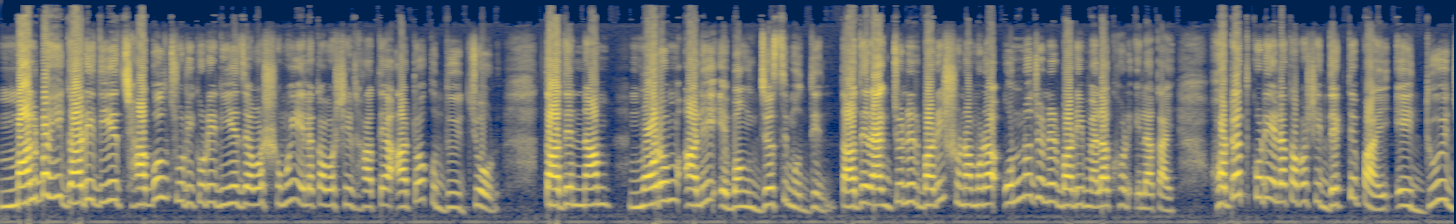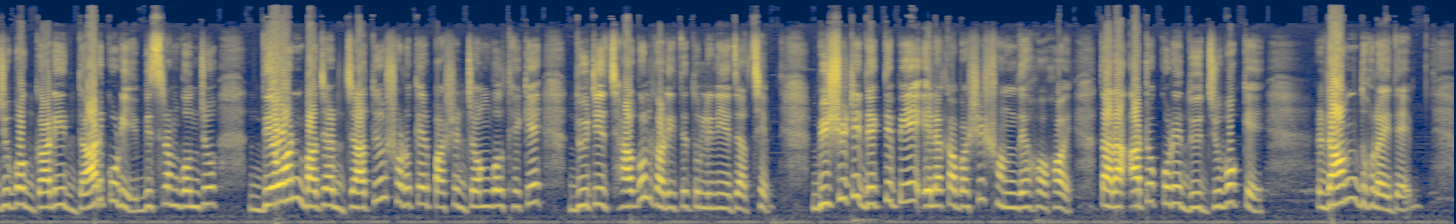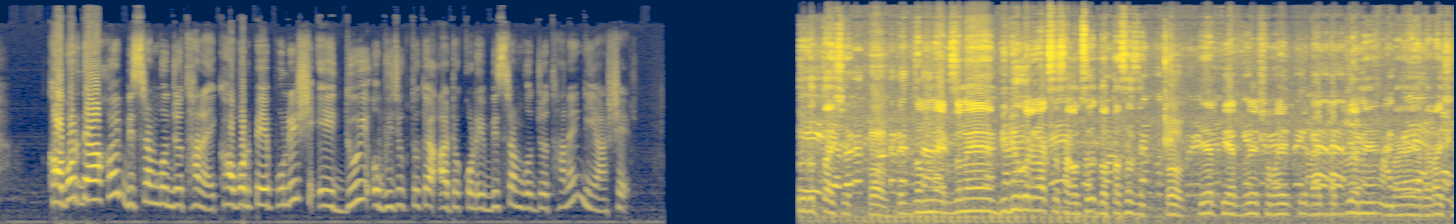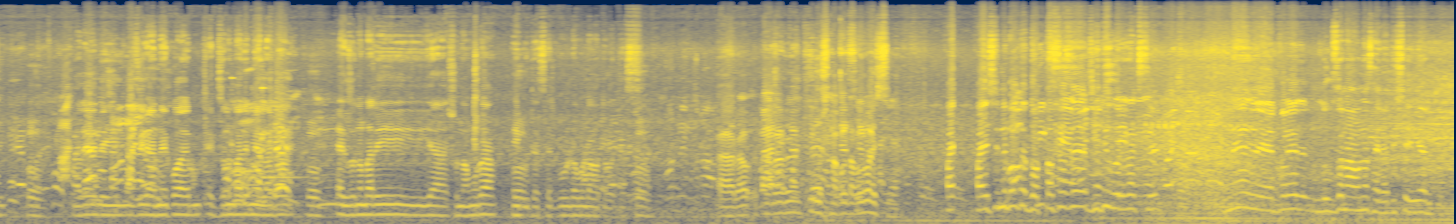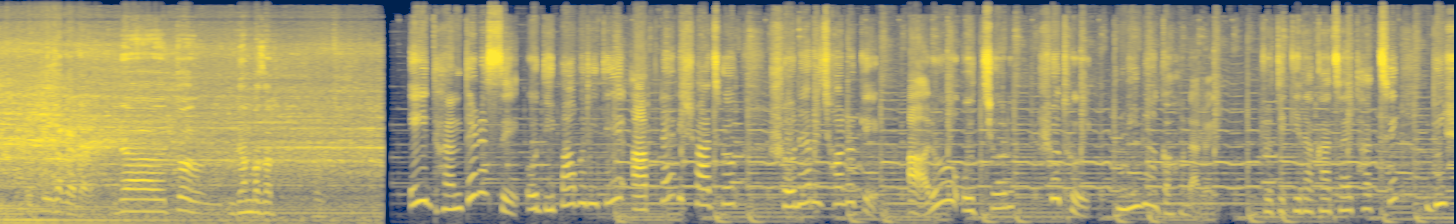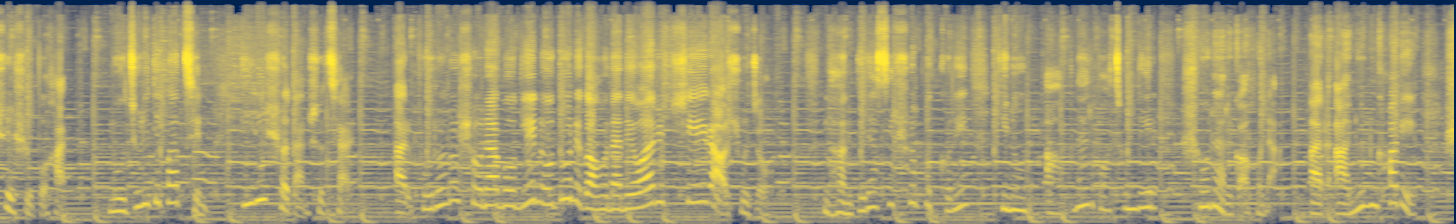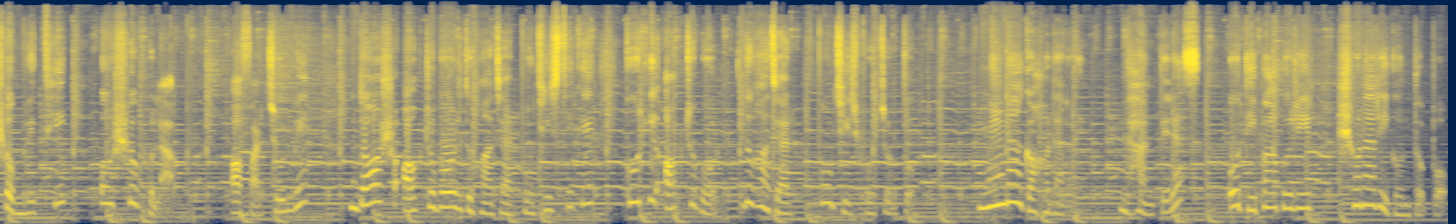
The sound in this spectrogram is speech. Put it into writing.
মালবাহী গাড়ি দিয়ে ছাগল চুরি করে নিয়ে যাওয়ার সময় এলাকাবাসীর হাতে আটক দুই চোর। তাদের নাম মরম আলী এবং জসিম উদ্দিন। তাদের একজনের বাড়ি সোনামুড়া, অন্যজনের বাড়ি মেলাঘর এলাকায়। হঠাৎ করে এলাকাবাসী দেখতে পায়, এই দুই যুবক গাড়ি দাঁড় করিয়ে বিশ্রামগঞ্জ দেওয়ান বাজার জাতীয় সড়কের পাশের জঙ্গল থেকে দুইটি ছাগল গাড়িতে তুলে নিয়ে যাচ্ছে। বিষয়টি দেখতে পেয়ে এলাকাবাসীর সন্দেহ হয়। তারা আটক করে দুই যুবককে রাম ধোলাই দেয়। খবর দেওয়া হয় বিশ্রামগঞ্জ থানায়। খবর পেয়ে পুলিশ এই দুই অভিযুক্তকে আটক করে বিশ্রামগঞ্জ থানায় নিয়ে আসে। একদম একজনে ভিডিও করে রাখছে ছাগল ধরতেছে যে। ইয়ার কি এরপরে সবাই ডাক ডাক দিয়ে আমরা এলাকার আইছি। আর কয় একজন বাড়ি মেলাগা একজন বাড়ি ইয়া সোনামুরা এই উঠেছে কথা আর তারা কি ছাগল টাগল পাইছে? পাইছিনি বলতে ধরতেছে যে ভিডিও করে রাখছে। মানে এরপরে লোকজন আওনা ছাইরা দিছে এই আর কি। কোন জায়গাটা এটা তো ধানবাজার। এই ধনতেরাসে ও দীপাবলিতে আপনার সাজো সোনার ঝলকে আরও উজ্জ্বল শুধুই মিনা গহনালয় প্রতি কেনা কাচায় থাকছে বিশেষ উপহার। মজুরিতে পাচ্ছেন তিরিশ শতাংশ ছাড়। আর পুরনো সোনা বদলে নতুন গহনা নেওয়ার সেরা সুযোগ। ধনতেরাসের শুভক্ষণে কিনুন আপনার পছন্দের সোনার গহনা। আর আনুন ঘরে সমৃদ্ধি ও শুভ লাভ। অফার চলবে দশ অক্টোবর দু হাজার পঁচিশ থেকে কুড়ি অক্টোবর দু হাজার পঁচিশ পর্যন্ত। মীনা গহনালয় ধানতেরাস ও দীপাবলির সোনারি গন্তব্য।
